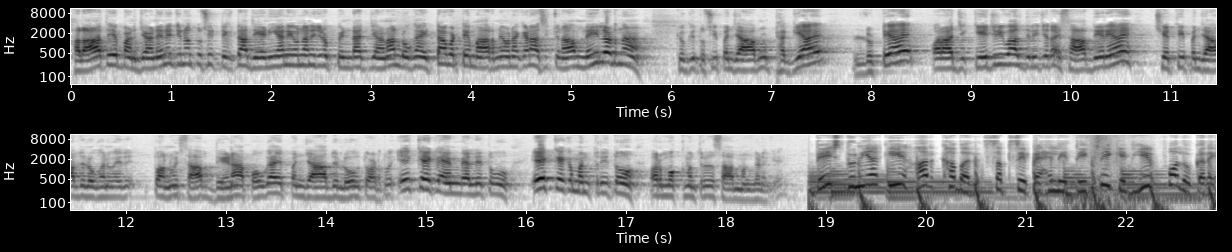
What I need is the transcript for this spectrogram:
ਹਾਲਾਤ ਇਹ ਬਣ ਜਾਣੇ ਨੇ ਜਿਹਨਾਂ ਨੂੰ ਤੁਸੀਂ ਟਿਕਟਾਂ ਦੇਣੀਆਂ ਨੇ ਉਹਨਾਂ ਨੇ ਜਦੋਂ ਪਿੰਡਾਂ 'ਚ ਜਾਣਾ ਲੋਕਾਂ ਇੱਟਾਂ ਵੱਟੇ ਮਾਰਨੇ ਉਹਨਾਂ ਕਹਿਣਾ ਅਸੀਂ ਚੁਣਾਵ ਨਹੀਂ ਲੜਨਾ ਕਿਉਂਕਿ ਤੁਸੀਂ ਪੰਜਾਬ ਨੂੰ ਠੱਗਿਆ ਹੈ ਲੁੱਟਿਆ ਹੈ ਔਰ ਅੱਜ ਕੇਜਰੀਵਾਲ ਦਿੱਲੀ 'ਚ ਦਾ ਹਿਸਾਬ ਦੇ ਰਿਹਾ ਹੈ ਛੇਤੀ ਪੰਜਾਬ ਦੇ ਲੋਕਾਂ ਨੂੰ ਇਹਦੇ- ਤੁਹਾਨੂੰ ਹਿਸਾਬ ਦੇਣਾ ਪਊਗਾ ਇਹ ਪੰਜਾਬ ਦੇ ਲੋਕ ਤੁਹਾਡੇ ਤੋਂ ਇੱਕ ਇੱਕ ਐਮਐਲਏ ਤੋਂ ਇੱਕ ਇੱਕ ਮੰਤਰੀ ਤੋਂ ਔਰ ਮੁੱਖ ਮੰਤਰੀ ਤੋਂ ਹਿਸਾਬ ਮੰਗਣਗੇ देश दुनिया की हर खबर सबसे पहले देखने के लिए फॉलो करें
